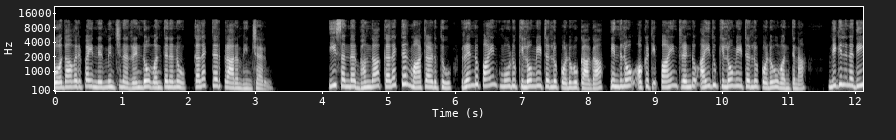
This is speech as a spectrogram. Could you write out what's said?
గోదావరిపై నిర్మించిన రెండో వంతెనను కలెక్టర్ ప్రారంభించారు. ఈ సందర్భంగా కలెక్టర్ మాట్లాడుతూ రెండు పాయింట్ మూడు కిలోమీటర్లు పొడవు కాగా ఇందులో ఒకటి పాయింట్ రెండు ఐదు కిలోమీటర్లు పొడవు వంతెన మిగిలినది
